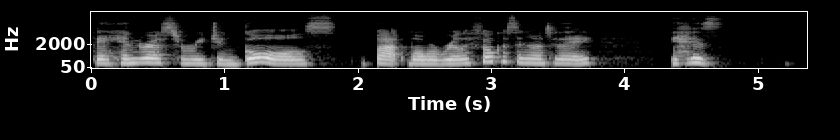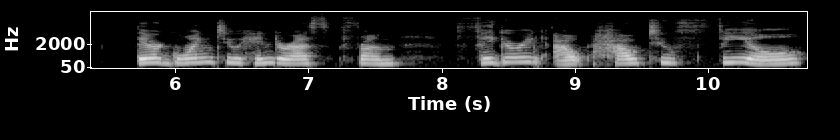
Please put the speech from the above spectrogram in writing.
they hinder us from reaching goals. But what we're really focusing on today is they're going to hinder us from figuring out how to feel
